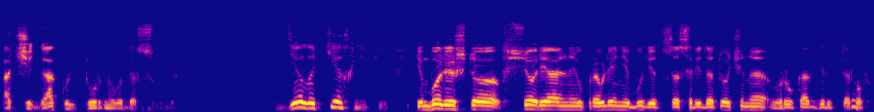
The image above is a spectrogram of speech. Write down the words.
очага культурного досуга. Дело техники, тем более, что все реальное управление будет сосредоточено в руках директоров.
